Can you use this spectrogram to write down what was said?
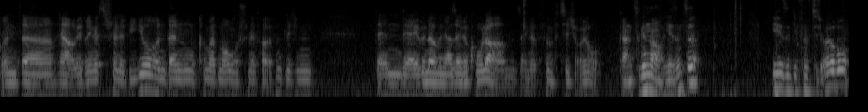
Und äh, ja, wir drehen jetzt schnell das Video und dann können wir es morgen schnell veröffentlichen. Denn der Gewinner will ja seine Kohle haben, seine 50 Euro. Ganz genau, hier sind sie. Hier sind die 50 Euro.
